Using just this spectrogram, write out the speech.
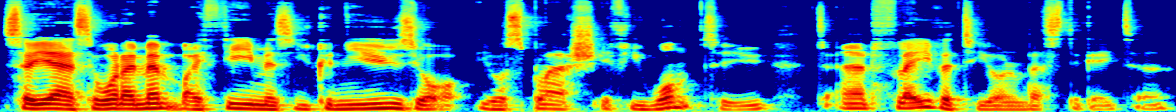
So yeah, so what I meant by theme is you can use your your splash if you want to to add flavor to your investigator.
